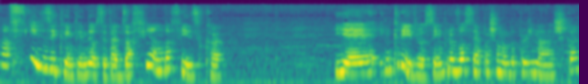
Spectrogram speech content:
a física, entendeu? Você tá desafiando a física. E é incrível, sempre vou ser apaixonada por ginástica.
